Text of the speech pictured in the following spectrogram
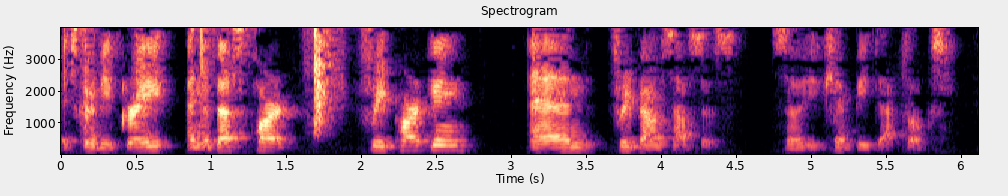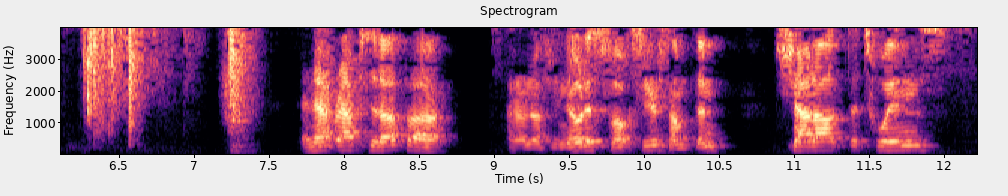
It's going to be great. And the best part, free parking and free bounce houses. So you can't beat that, folks. And that wraps it up. Uh, I don't know if you noticed, folks. Here's something. Shout out the twins.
